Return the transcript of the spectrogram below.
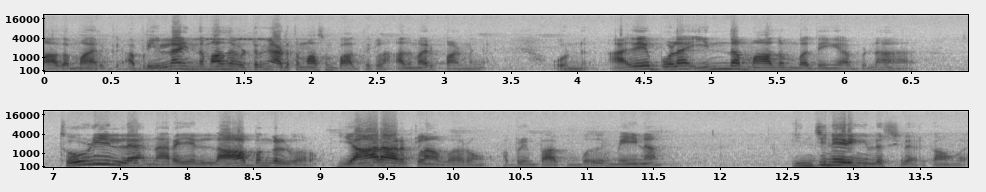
மாதமாக இருக்குது அப்படி இல்லை இந்த மாதம் விட்டுருங்க அடுத்த மாதம் பார்த்துக்கலாம். அது மாதிரி பண்ணுங்கள் ஒன்று அதே போல் இந்த மாதம் பார்த்தீங்க அப்படின்னா தொழிலில் நிறைய லாபங்கள் வரும். யார் யாருக்கெல்லாம் வரும் அப்படின்னு பார்க்கும்போது மெயினாக இன்ஜினியரிங் இண்டஸ்ட்ரியில் இருக்கவங்க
